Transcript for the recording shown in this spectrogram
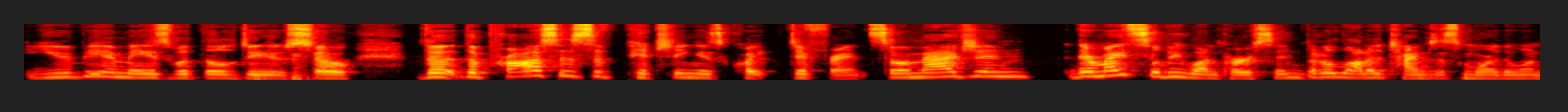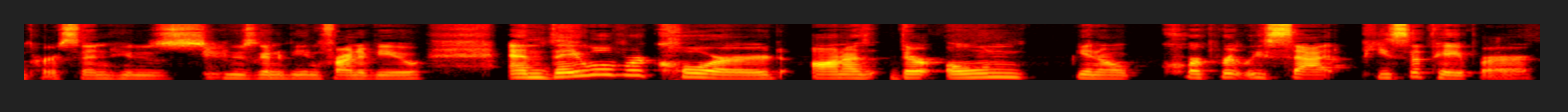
you'd be amazed what they'll do. so the the process of pitching is quite different. So imagine there might still be one person, but a lot of times it's more than one person who's who's going to be in front of you, and they will record on a, their own you know corporately set piece of paper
